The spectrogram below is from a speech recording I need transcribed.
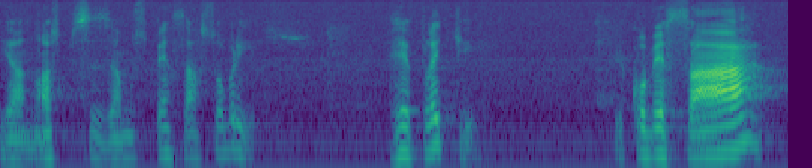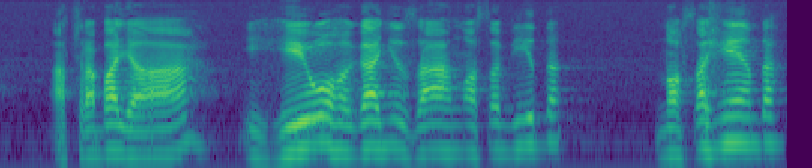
E nós precisamos pensar sobre isso, refletir e começar a trabalhar e reorganizar nossa vida, nossa agenda.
